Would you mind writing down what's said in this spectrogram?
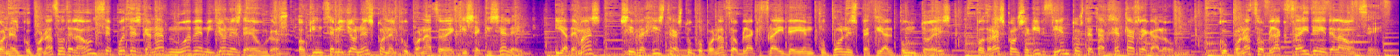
Con el cuponazo de la 11 puedes ganar 9 millones de euros o 15 millones con el cuponazo XXL. Y además, si registras tu cuponazo Black Friday en cuponespecial.es, podrás conseguir cientos de tarjetas regalo. Cuponazo Black Friday de la 11.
